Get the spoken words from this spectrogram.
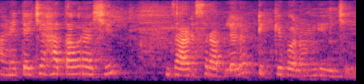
आणि त्याच्या हातावर अशी जाडसर आपल्याला टिक्की बनवून घ्यायची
